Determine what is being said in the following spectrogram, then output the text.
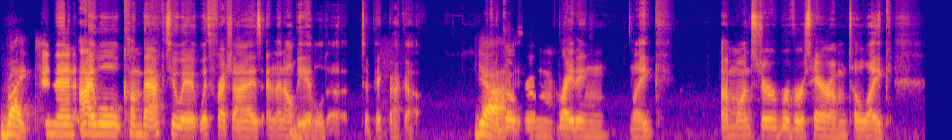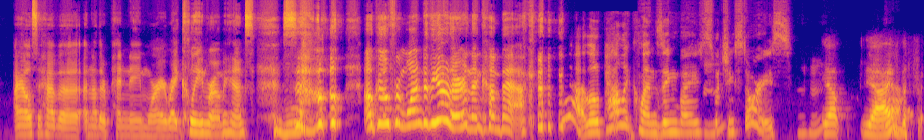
Right. And then I will come back to it with fresh eyes, and then I'll be able to to pick back up. Yeah. I'll go from writing like a monster reverse harem to like I also have a another pen name where I write clean romance. Mm-hmm. So I'll go from one to the other and then come back. yeah, a little palette cleansing by mm-hmm. switching stories. Mm-hmm. Yep. Yeah, I yeah. have the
